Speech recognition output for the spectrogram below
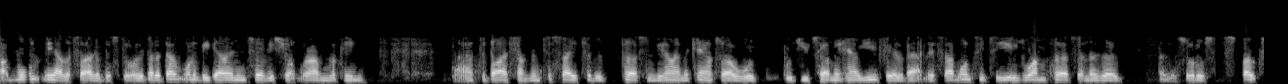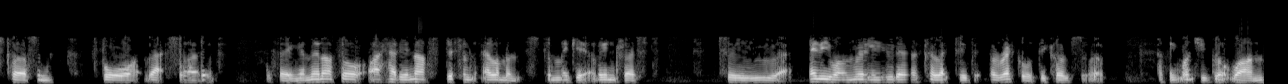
I want the other side of the story, but I don't want to be going into every shop where I'm looking uh, to buy something to say to the person behind the counter, oh, would, would you tell me how you feel about this? I wanted to use one person as a, as a sort of spokesperson for that side of the thing. And then I thought I had enough different elements to make it of interest to anyone really who'd ever collected a record because uh, I think once you've got one,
